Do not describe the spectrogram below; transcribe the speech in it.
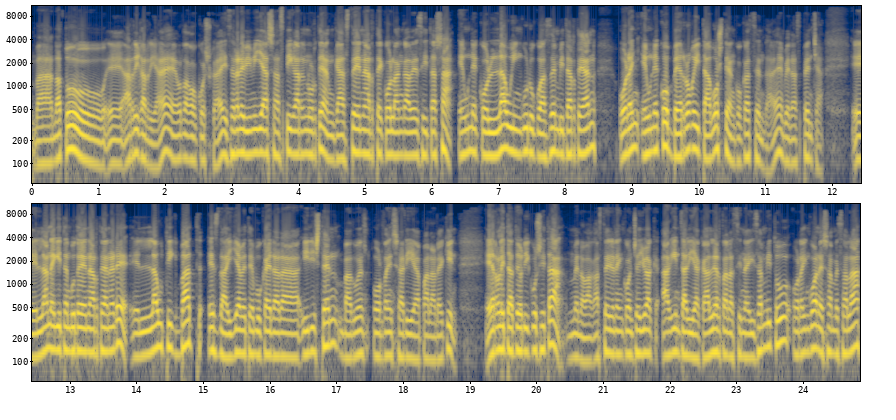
Ba, datu e, harrigarria, eh, hor dago koska. Eh. Izan ere 2000 zazpigarren urtean gazteen arteko langabezitasa euneko lau inguruko zen bitartean, orain euneko berrogeita bostean kokatzen da, eh, beraz pentsa. E, lan egiten buteen artean ere, e, lautik bat ez da hilabete bukaerara iristen, baduen ordain saria palarekin. Errealitate hori ikusita, beno, ba, gazteriaren kontseiluak agintariak alertarazina izan bitu, orain guan esan bezala,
